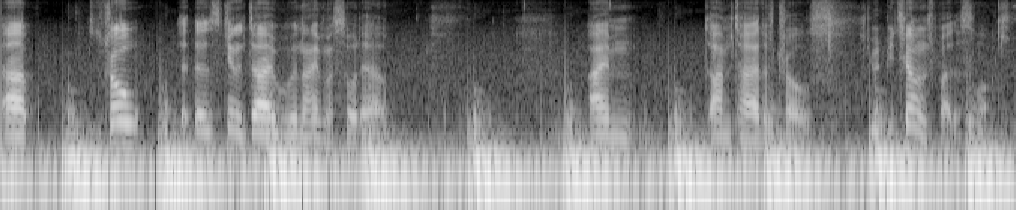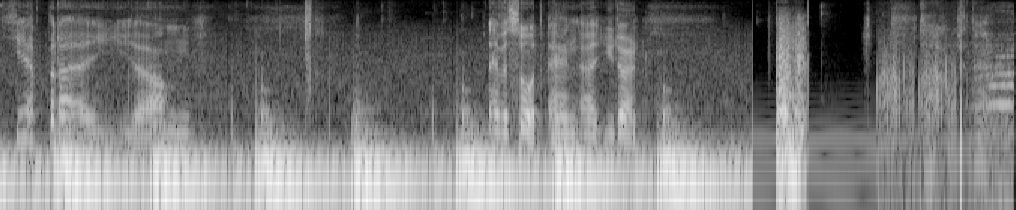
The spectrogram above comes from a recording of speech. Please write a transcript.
Uh, troll is gonna die when I have my sword out. I'm I'm tired of trolls. You would be challenged by this lock. Yeah, but I um have a sword and uh, you don't. Oh, look at that.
